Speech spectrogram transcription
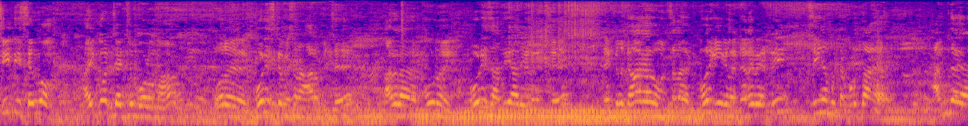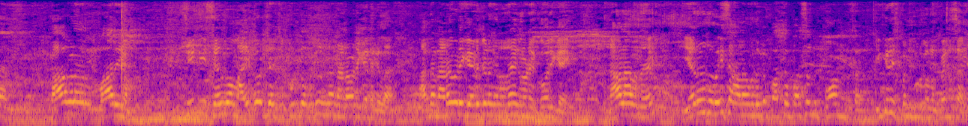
சிடி செல்வம் ஹைகோர்ட் ஜட்ஜு மூலமாக ஒரு போலீஸ் கமிஷனை ஆரம்பித்து அதில் மூணு போலீஸ் அதிகாரிகளை வச்சு எங்களுக்காக ஒரு சில கோரிக்கைகளை நிறைவேற்றி சிஎம் கிட்ட கொடுத்தாங்க. அந்த காவலர் வாரியம் சிடி செல்வம் ஹைகோர்ட் ஜட்ஜு கொடுத்ததுக்கு இன்னும் நடவடிக்கை எடுக்கல. அந்த நடவடிக்கை எடுக்கணுங்கிறது தான் எங்களுடைய கோரிக்கை. நாலாவது எழுபது வயசு ஆனவங்களுக்கு பத்து பர்சன்ட் போன் இன்க்ரீஸ் பண்ணி கொடுக்கணும் பென்ஷன்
